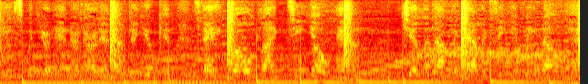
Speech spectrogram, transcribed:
peace with your inner nerd, and after you can stay gold like T.O.M. Chilling out the galaxy, and we know him.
